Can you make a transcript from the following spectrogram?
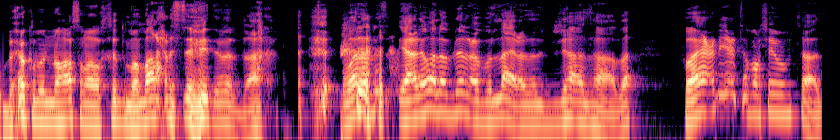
وبحكم إنه أصلا الخدمة ما راح نستفيد منها. ولا بس يعني ولا بنلعب أونلاين على الجهاز هذا. فيعني يعتبر شيء ممتاز.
